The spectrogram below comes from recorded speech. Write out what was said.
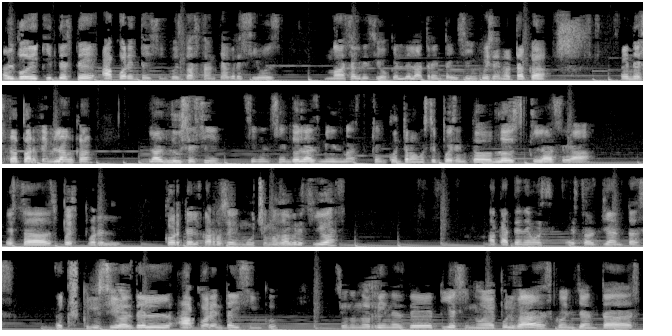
El body kit de este A45 es bastante agresivo, es más agresivo que el de la 35 y se nota acá en esta parte blanca. Las luces sí siguen siendo las mismas que encontramos pues en todos los clase A. Estas pues por el corte del carro se ven mucho más agresivas. Acá tenemos estas llantas exclusivas del A45. Son unos rines de 19 pulgadas con llantas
